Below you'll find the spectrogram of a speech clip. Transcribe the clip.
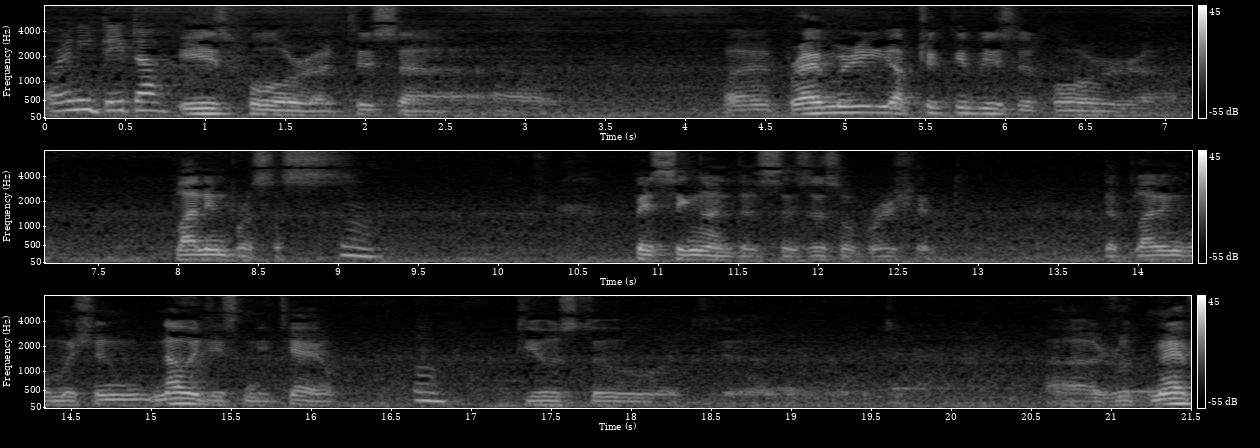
or any data is for uh, this uh, uh, uh, primary objective is for planning process. Hmm basing on the census operation. The Planning Commission, now it is Niti mm. used to uh, uh, route map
